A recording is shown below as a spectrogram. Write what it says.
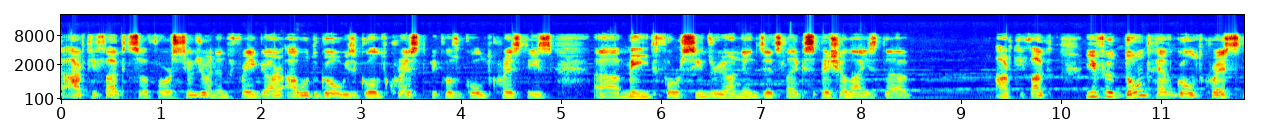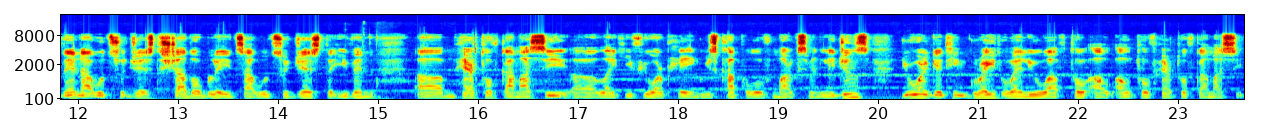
artifacts for Syndrion and Freygar, I would go with Gold Crest because Gold Crest is uh, made for Syndrion and it's like specialized uh, artifact. If you don't have gold crests, then I would suggest shadow blades. I would suggest even um, Heart of Gamasi. Uh, like if you are playing with couple of marksman legions, you are getting great value out of, out of Heart of Gamasi.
